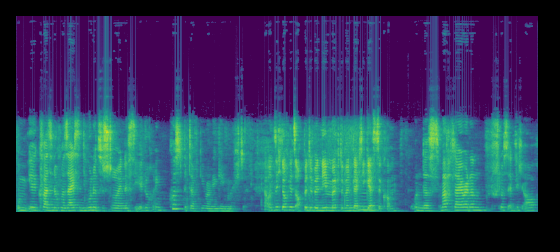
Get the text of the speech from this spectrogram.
um ihr quasi nochmal Salz in die Wunde zu streuen, dass sie ihr doch einen Kuss bitte auf die Wange geben möchte. Ja, und sich doch jetzt auch bitte benehmen möchte, wenn gleich die Gäste kommen. Und das macht Lyra dann schlussendlich auch.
